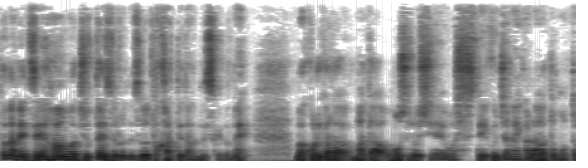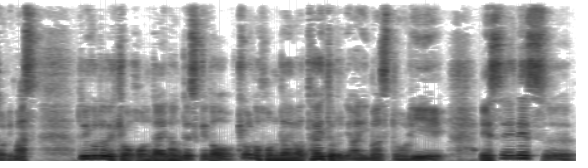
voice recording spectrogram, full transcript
ただね、前半は10対0でずっと勝ってたんですけどね、まあこれからまた面白い試合をしていくんじゃないかなと思っております。ということで今日本題なんですけど、今日の本題はタイトルにあります通り、SNS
